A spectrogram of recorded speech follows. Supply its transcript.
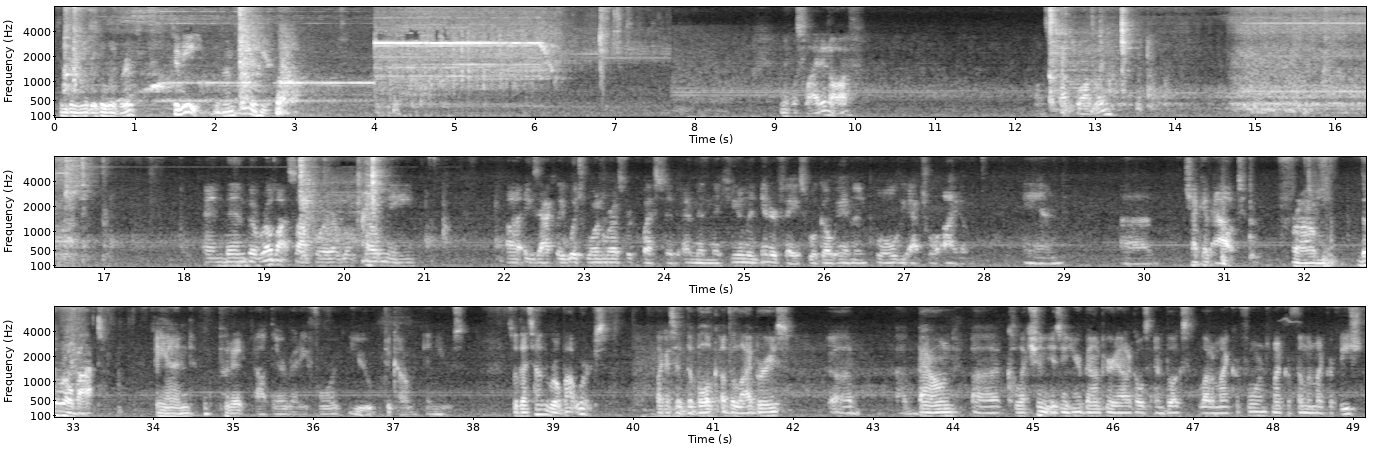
And then it will deliver it to me as I'm standing here. Will slide it off. Once it stops wobbling. And then the robot software will tell me uh, exactly which one was requested, and then the human interface will go in and pull the actual item and uh, check it out from the robot and put it out there ready for you to come and use. So that's how the robot works. Like I said, the bulk of the library's uh, uh, bound uh, collection is in here, bound periodicals and books, a lot of microforms, microfilm and microfiche.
